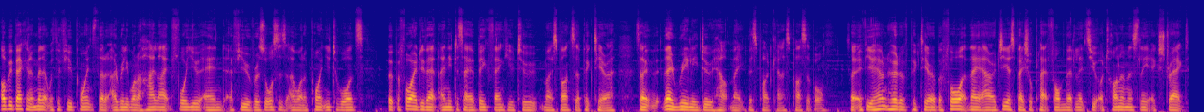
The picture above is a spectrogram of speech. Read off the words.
I'll be back in a minute with a few points that I really want to highlight for you and a few resources I want to point you towards. But before I do that, I need to say a big thank you to my sponsor, Picterra. So they really do help make this podcast possible. So if you haven't heard of Picterra before, they are a geospatial platform that lets you autonomously extract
